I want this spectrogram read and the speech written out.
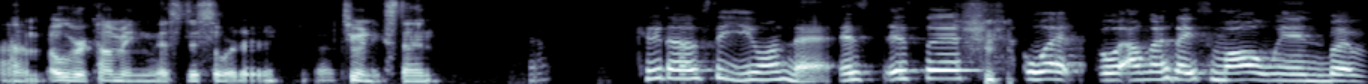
um, overcoming this disorder uh, to an extent. Kudos to you on that. It's it's the what, what I'm gonna say small win, but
